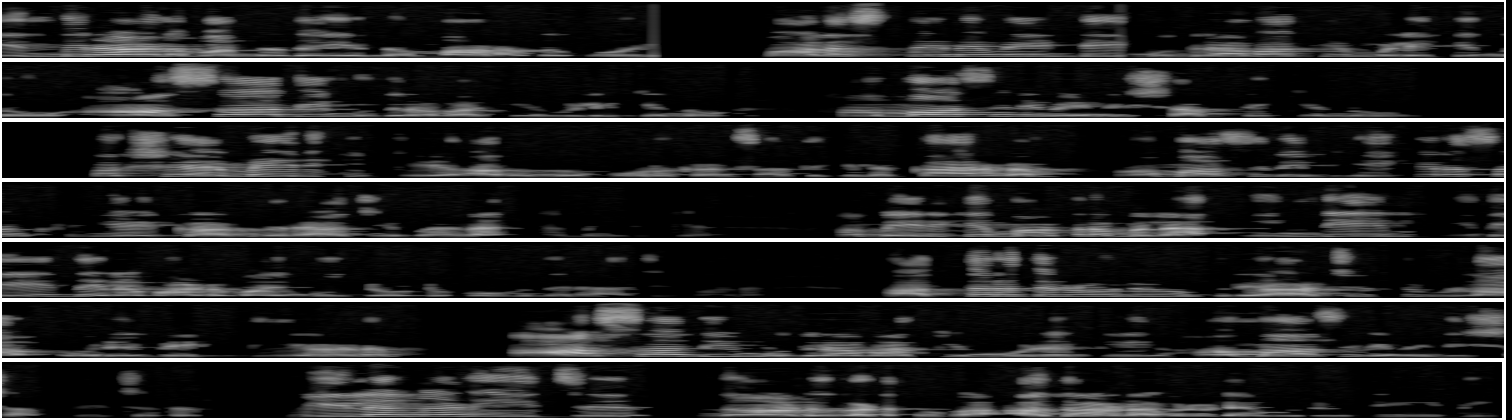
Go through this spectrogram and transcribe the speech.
എന്തിനാണ് വന്നത് എന്ന് മറന്നുപോയി. പലസ്തീന് വേണ്ടി മുദ്രാവാക്യം വിളിക്കുന്നു ആസാദി മുദ്രാവാക്യം വിളിക്കുന്നു ഹമാസിന് വേണ്ടി ശബ്ദിക്കുന്നു. പക്ഷെ അമേരിക്കയ്ക്ക് അതൊന്നും പൊറുക്കാൻ സാധിക്കില്ല. കാരണം ഹമാസിനെ ഭീകര സംഘടനയായി കാണുന്ന രാജ്യമാണ് അമേരിക്ക. അമേരിക്ക മാത്രമല്ല ഇന്ത്യയും ഇതേ നിലപാടുമായി മുന്നോട്ട് പോകുന്ന രാജ്യമാണ്. അത്തരത്തിലൊരു രാജ്യത്തുള്ള ഒരു വ്യക്തിയാണ് ആസാദി മുദ്രാവാക്യം മുഴക്കി ഹമാസിന് വേണ്ടി ശബ്ദിച്ചത് വിലങ്ങണിയിച്ച് നാടുകടത്തുക അതാണ് അവരുടെ ഒരു രീതി.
